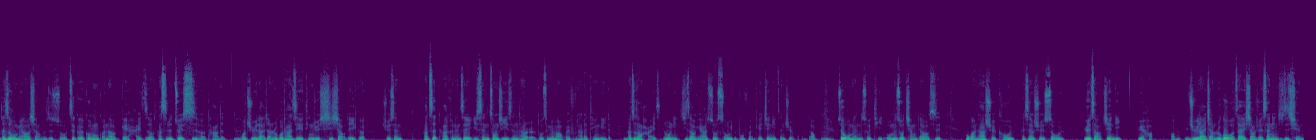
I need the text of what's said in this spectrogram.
但是我们要想的是说，这个沟通管道给孩子哦，他是不是最适合他的？我举例来讲，如果他是一个听觉细小的一个学生。他这他可能这一生终其一生，他的耳朵是没有办法恢复他的听力的。那这种孩子，如果你及早给他做手语的部分，可以建立正确的管道。所以，我们所提，我们所强调的是，不管他学口语还是要学手语，越早建立越好。好，举例来讲，如果我在小学三年级之前，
